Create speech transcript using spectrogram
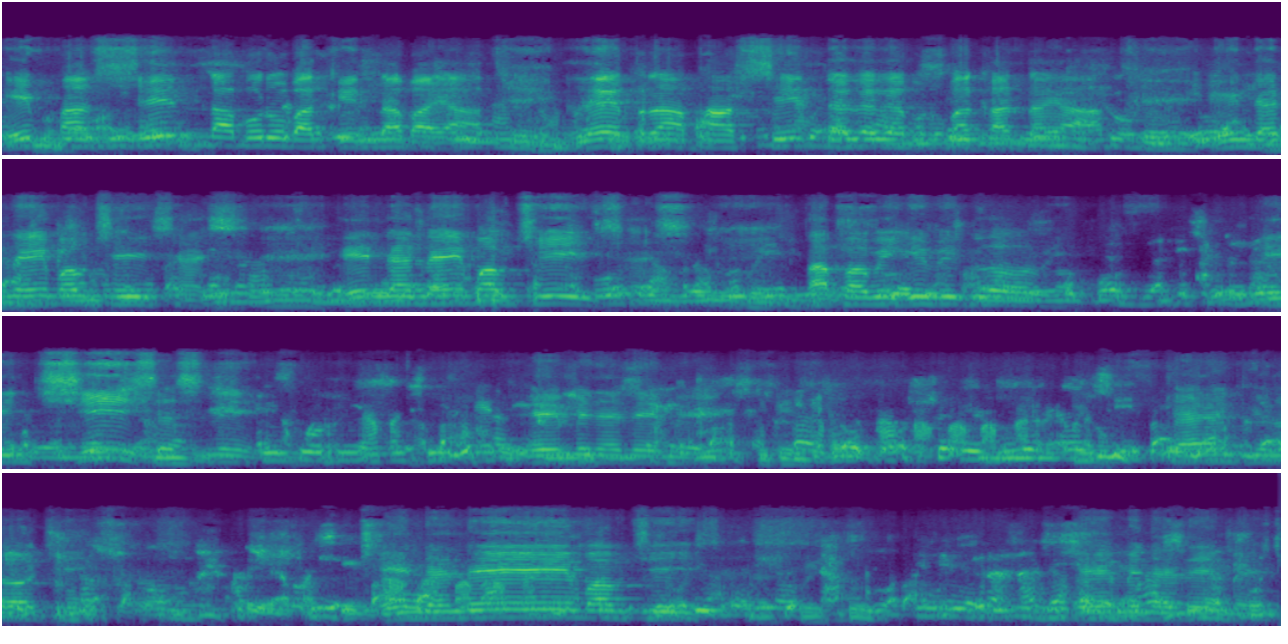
imasenda buruba kenda baya lebra pasenda lele buruba kanda ya in the name of Jesus in the name of Jesus Papa we give you glory in Jesus name amen and amen thank you Lord Jesus in the name of Jesus amen and amen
